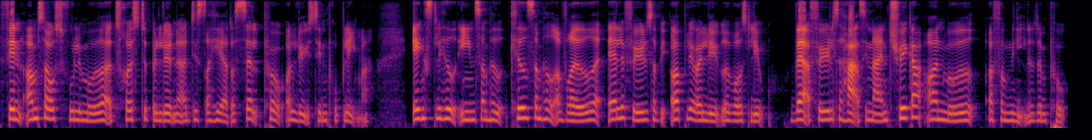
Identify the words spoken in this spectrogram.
Find omsorgsfulde måder at trøste, belønne og distrahere dig selv på og løse dine problemer. Ængstelighed, ensomhed, kedsomhed og vrede er alle følelser, vi oplever i løbet af vores liv. Hver følelse har sin egen trigger og en måde at formidle dem på.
